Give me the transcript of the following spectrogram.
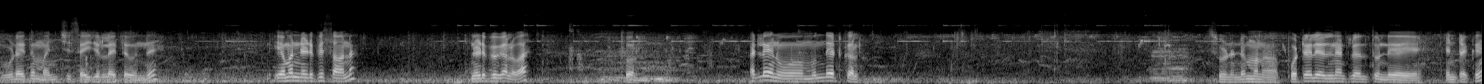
దూడైతే మంచి సైజుల్లో అయితే ఉంది. ఏమన్నా నడిపిస్తావన్నా నడిపగలవా తోలు. అట్లే నువ్వు ముందెట్టుకోవాలి. చూడండి మన పొట్టేలు వెళ్ళినట్లు వెళ్తుండే ఎంటకి.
